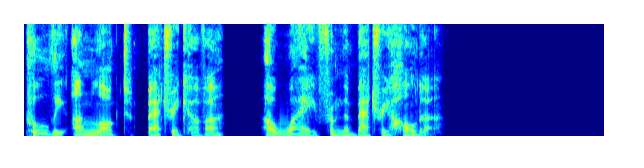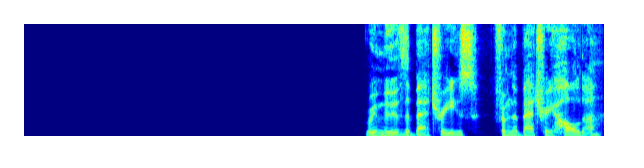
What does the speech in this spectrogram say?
Pull the unlocked battery cover away from the battery holder. Remove the batteries from the battery holder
